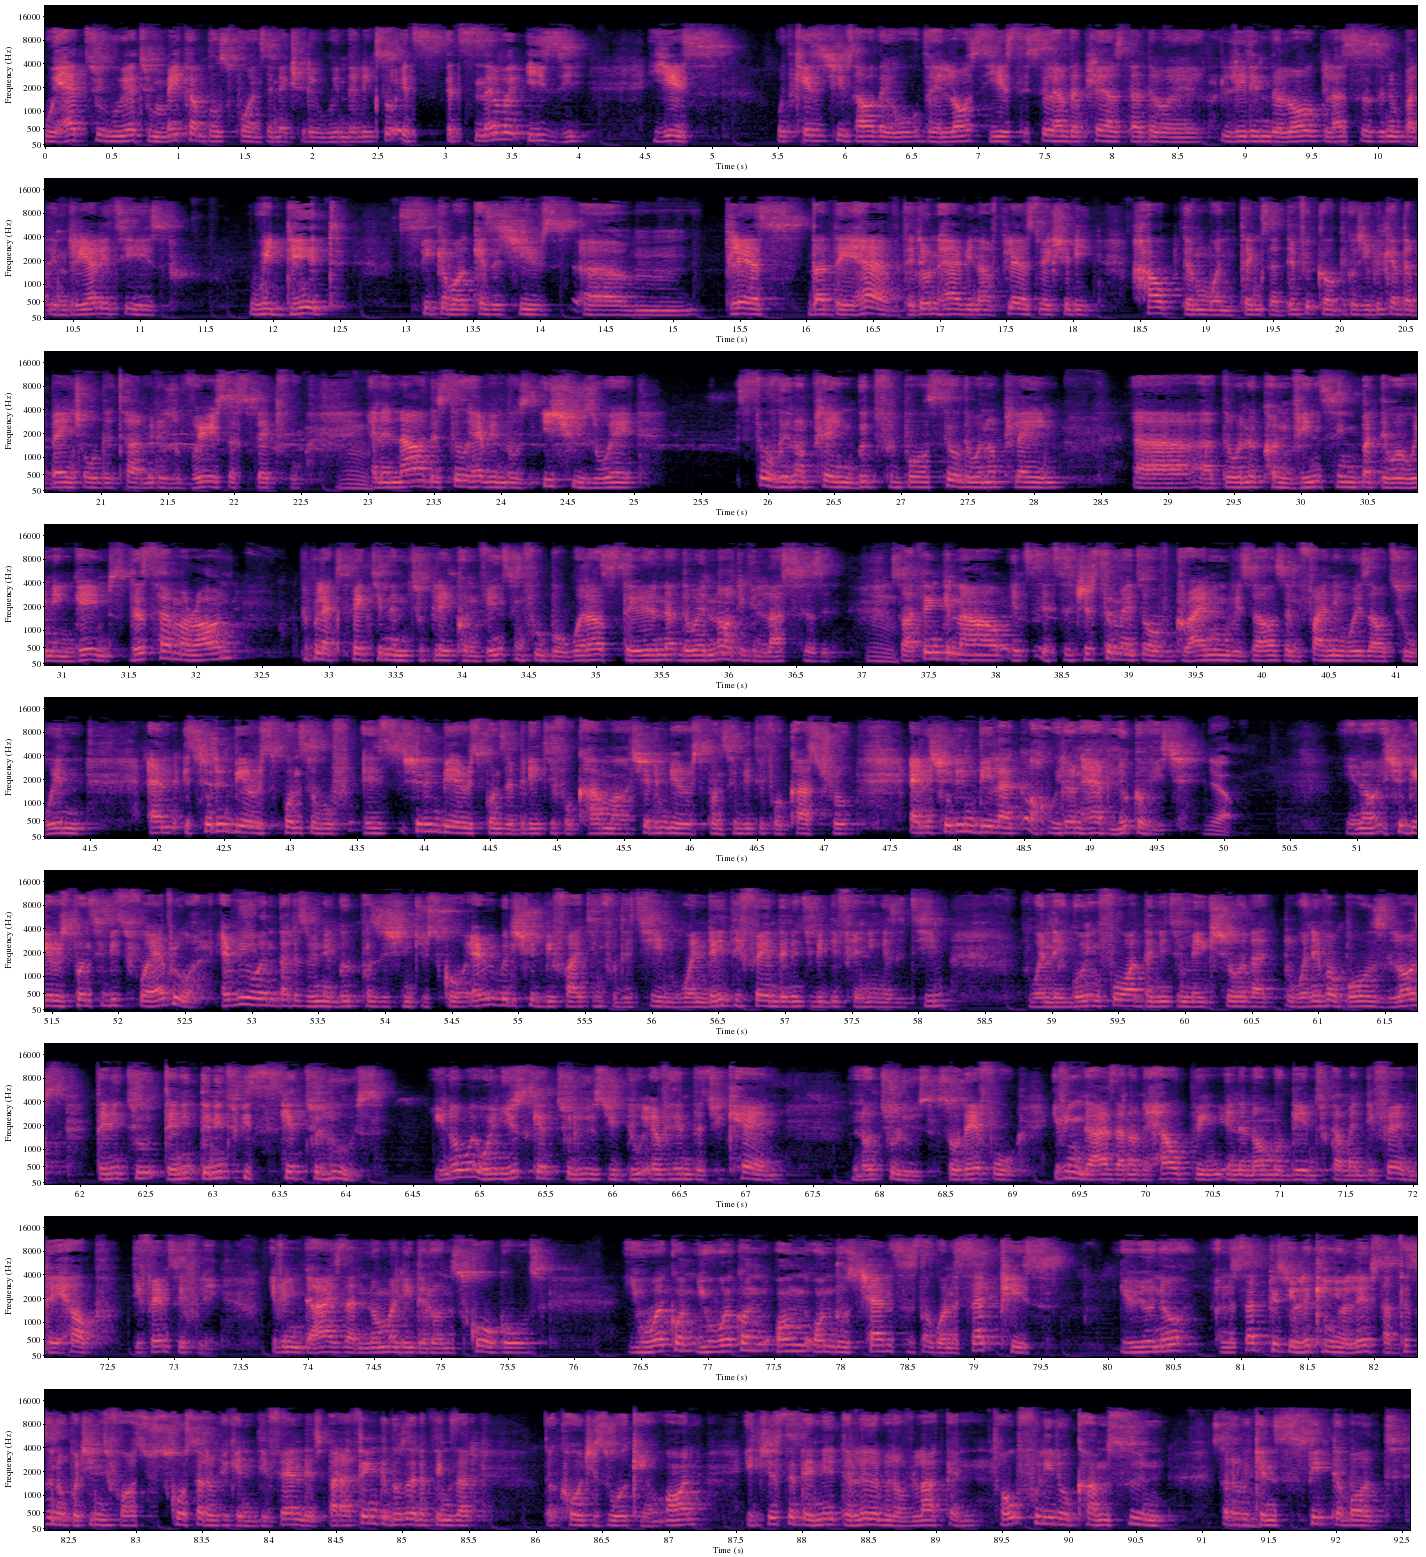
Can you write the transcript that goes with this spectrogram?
We had to we had to make up those points and actually win the league. So it's it's never easy. Yes, with Kaizer Chiefs how they they lost. Yes, they still have the players that they were leading the log last season. But in reality, is we did speak about Kaizer Chiefs um, players that they have. They don't have enough players to actually help them when things are difficult because you look at the bench all the time, it was very suspectful. And then now they're still having those issues where still they're not playing good football, still they were not playing, uh, uh, they were not convincing, but they were winning games. This time around, people are expecting them to play convincing football, whereas they were not, they were not even last season. So I think now it's it's just a matter of grinding results and finding ways out to win. And it shouldn't be a responsible. It shouldn't be a responsibility for Khama. Shouldn't be a responsibility for Castro, and it shouldn't be like, oh, we don't have Nurkovic. Yeah. You know, it should be a responsibility for everyone. Everyone that is in a good position to score. Everybody should be fighting for the team. When they defend, they need to be defending as a team. When they're going forward, they need to make sure that whenever ball is lost, they need to they need they need to be scared to lose. You know what? When you're scared to lose, you do everything that you can not to lose. So therefore, even guys that are not helping in a normal game to come and defend, they help defensively. Even guys that normally they don't score goals, you work on you work on on, on those chances that on a set piece. You, you know, on a set piece, you're licking your lips that there's an opportunity for us to score so that we can defend this. But I think those are the things that the coach is working on. It's just that they need a little bit of luck, and hopefully it'll come soon so that we can speak about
